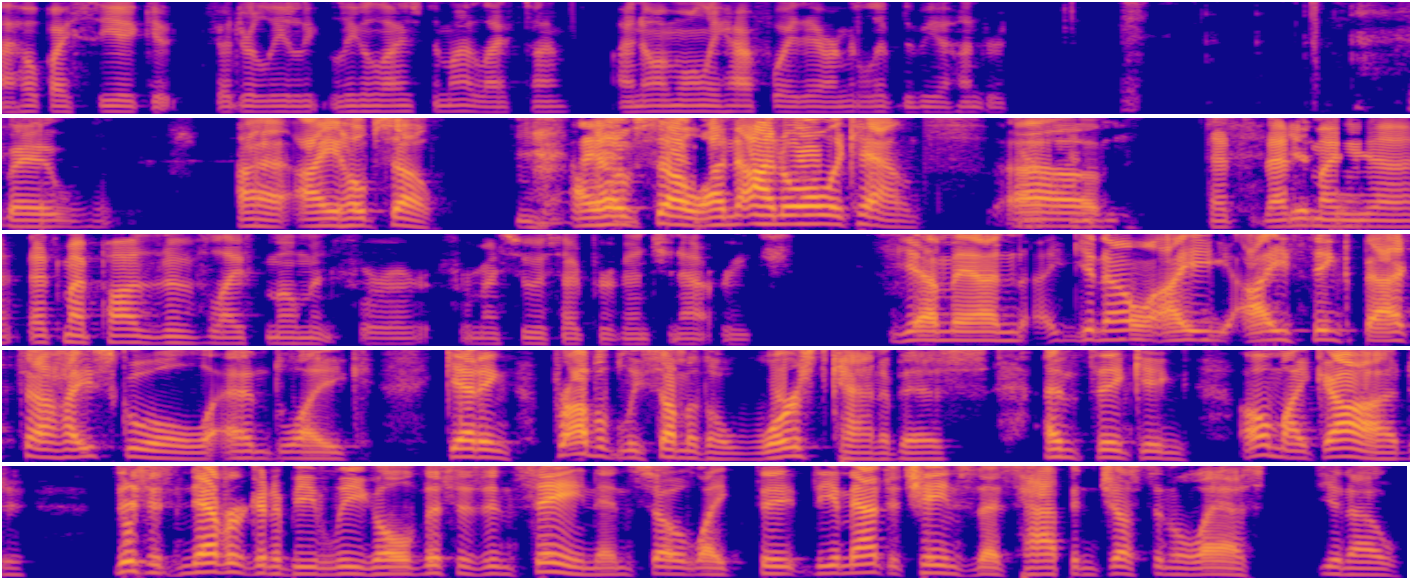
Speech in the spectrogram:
I hope I see it get federally legalized in my lifetime. I know I'm only halfway there. I'm going to live to be 100. Well, I I hope so. I hope so on on all accounts. Um, that's that's yeah. my uh, that's my positive life moment for for my suicide prevention outreach. Yeah, man. You know, I I think back to high school and like getting probably some of the worst cannabis and thinking, "Oh my god, this is never going to be legal. This is insane." And so like the the amount of change that's happened just in the last, you know,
